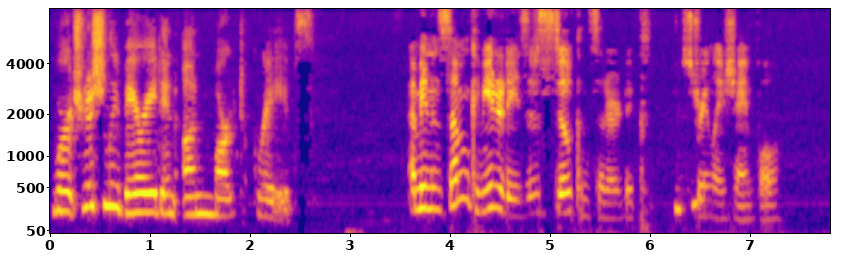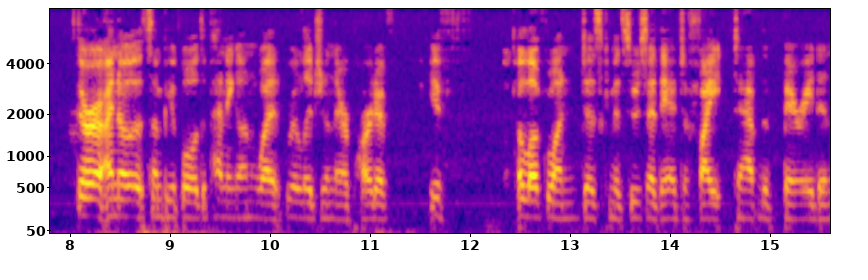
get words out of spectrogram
were traditionally buried in unmarked graves. I mean, in some communities, it is still considered ex- extremely shameful. There, are, I know that some people, depending on what religion they're part of, if a loved one does commit suicide, they had to fight to have them buried in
